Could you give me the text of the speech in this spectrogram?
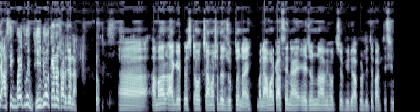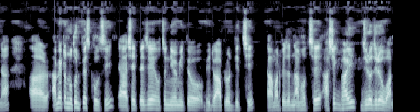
যে, আশিক ভাই, তুমি ভিডিও কেন ছাড়ছো না? আমার আগের পেজটা হচ্ছে আমার সাথে যুক্ত নাই মানে আমার কাছে নাই এই জন্য আমি হচ্ছে ভিডিও আপলোড দিতে পারতেছি না। আর আমি একটা নতুন পেজ খুলছি সেই পেজে হচ্ছে নিয়মিত ভিডিও আপলোড দিচ্ছি। আমার পেজের নাম হচ্ছে আশিক ভাই জিরো জিরো ওয়ান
